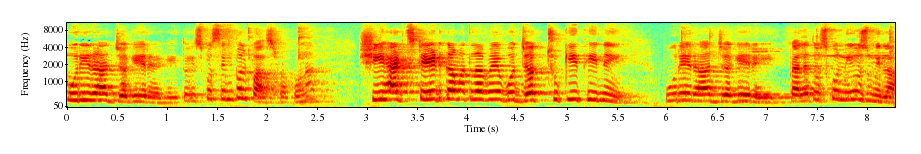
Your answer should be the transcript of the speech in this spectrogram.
पूरी रात जगे रह गई तो इसको सिंपल पास रखो ना। शी हैड स्टेड का मतलब है वो जग चुकी थी नहीं पूरे रात जगे रही। पहले तो उसको न्यूज़ मिला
